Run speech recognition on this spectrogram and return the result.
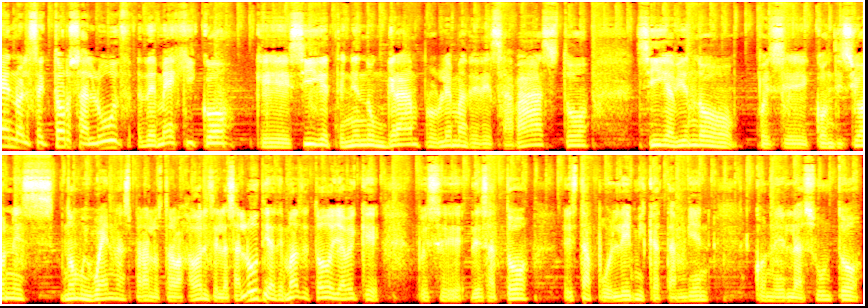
Bueno, el sector salud de México que sigue teniendo un gran problema de desabasto, sigue habiendo pues eh, condiciones no muy buenas para los trabajadores de la salud y además de todo ya ve que pues se desató esta polémica también con el asunto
